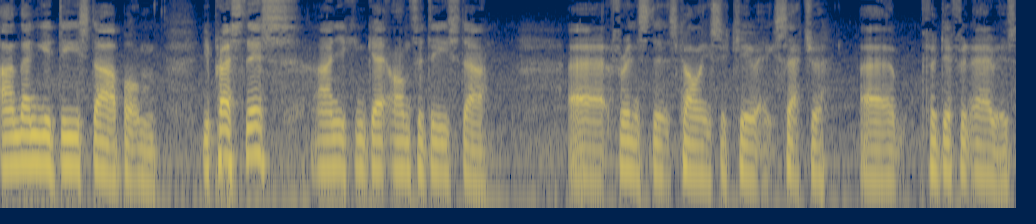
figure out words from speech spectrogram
and then your D-star button. You press this and you can get onto D-star uh, for instance calling secure etc uh, for different areas.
